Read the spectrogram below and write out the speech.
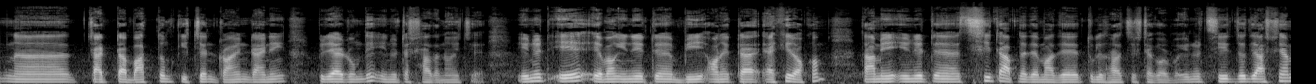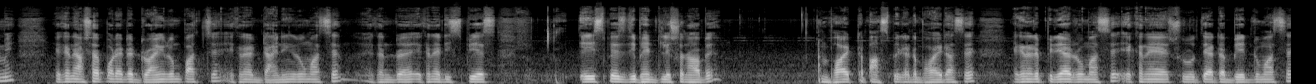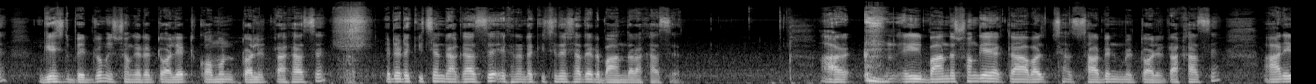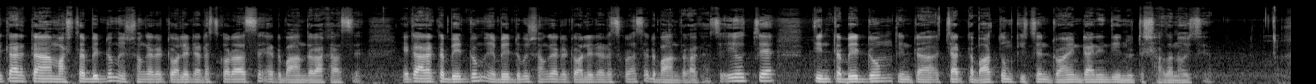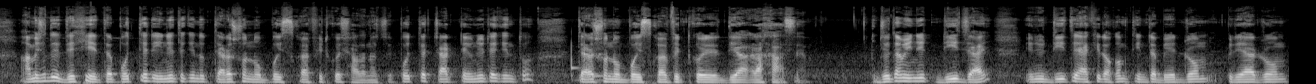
চারটা bathroom kitchen drawing dining prayer room দিয়ে ইউনিটটা সাজানো হয়েছে। ইউনিট এ এবং ইউনিট বি অনেকটা একই রকম। তা আমি ইউনিট সিটা আপনাদের মাঝে তুলে ধরার চেষ্টা করব। ইউনিট সি যদি আসি আমি, এখানে আসার পরে একটা ড্রয়িং রুম পাচ্ছে, এখানে ডাইনিং রুম আছে, এখানে এখানে একটা স্পেস এই স্পেস দিয়ে ভেন্টিলেশন হবে। ভয়েরটা পাঁচ ফিট একটা ভয়ের আছে। এখানে একটা প্রেয়ার রুম আছে, এখানে শুরুতে একটা বেডরুম আছে গেস্ট বেডরুম এর সঙ্গে একটা টয়লেট কমন টয়লেট রাখা আছে। এটা একটা কিচেন রাখা আছে, এখানে একটা কিচেনের সাথে একটা বারান্দা রাখা আছে। আর এই বারান্দার সঙ্গে একটা আবার সার্ভেন্ট টয়লেট রাখা আছে। আর এটা একটা মাস্টার বেডরুম, এর সঙ্গে একটা টয়লেট অ্যাটাচ করা আছে, একটা বারান্দা রাখা আছে। এটা আর একটা বেডরুম, এই বেডরুমের সঙ্গে একটা টয়লেট অ্যাটাচ করা আছে, একটা বারান্দা রাখা আছে। এই হচ্ছে তিনটা বেডরুম, তিনটা, চারটা বাথরুম, কিচেন, ড্রয়িং, ডাইনিং দিয়ে ইউনিটটা সাজানো হয়েছে। আমি যদি দেখি তার প্রত্যেক ইউনিটে কিন্তু তেরোশো নব্বই স্কোয়ার ফিট করে সাজানো হচ্ছে। প্রত্যেক চারটে ইউনিটে কিন্তু তেরোশো নব্বই স্কোয়ার ফিট করে দেওয়া রাখা আছে। যদি আমি ইউনিট ডি যাই, ইউনিট ডিতে একই রকম তিনটা বেডরুম, প্রেয়ার রুম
